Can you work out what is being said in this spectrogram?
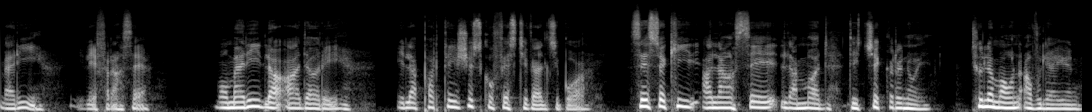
mari. Il est français. Mon mari l'a adoré. Il l'a porté jusqu'au Festival du Bois. C'est ce qui a lancé la mode des tuques grenouilles. Tout le monde en voulait une.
